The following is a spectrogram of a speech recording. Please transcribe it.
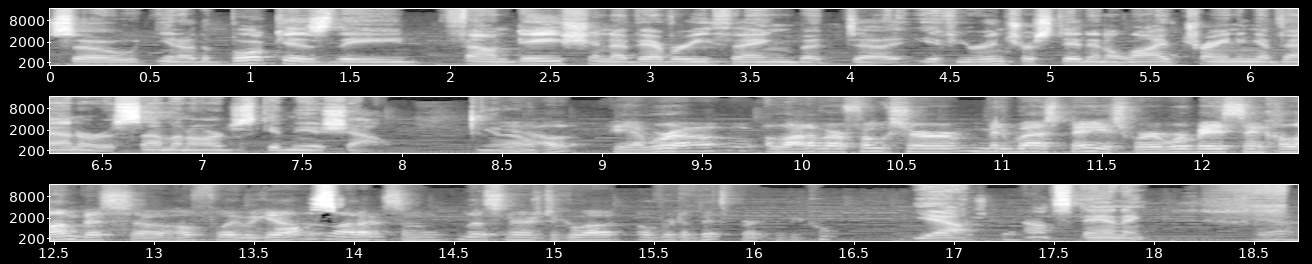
So, you know, the book is the foundation of everything. But uh, if you're interested in a live training event or a seminar, just give me a shout. You know, Yeah, yeah, we're a lot of our folks are Midwest based. We're we're based in Columbus, so hopefully we get Awesome. a lot of some listeners to go out over to Pittsburgh. That'd be cool. yeah, sure. outstanding. Yeah.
